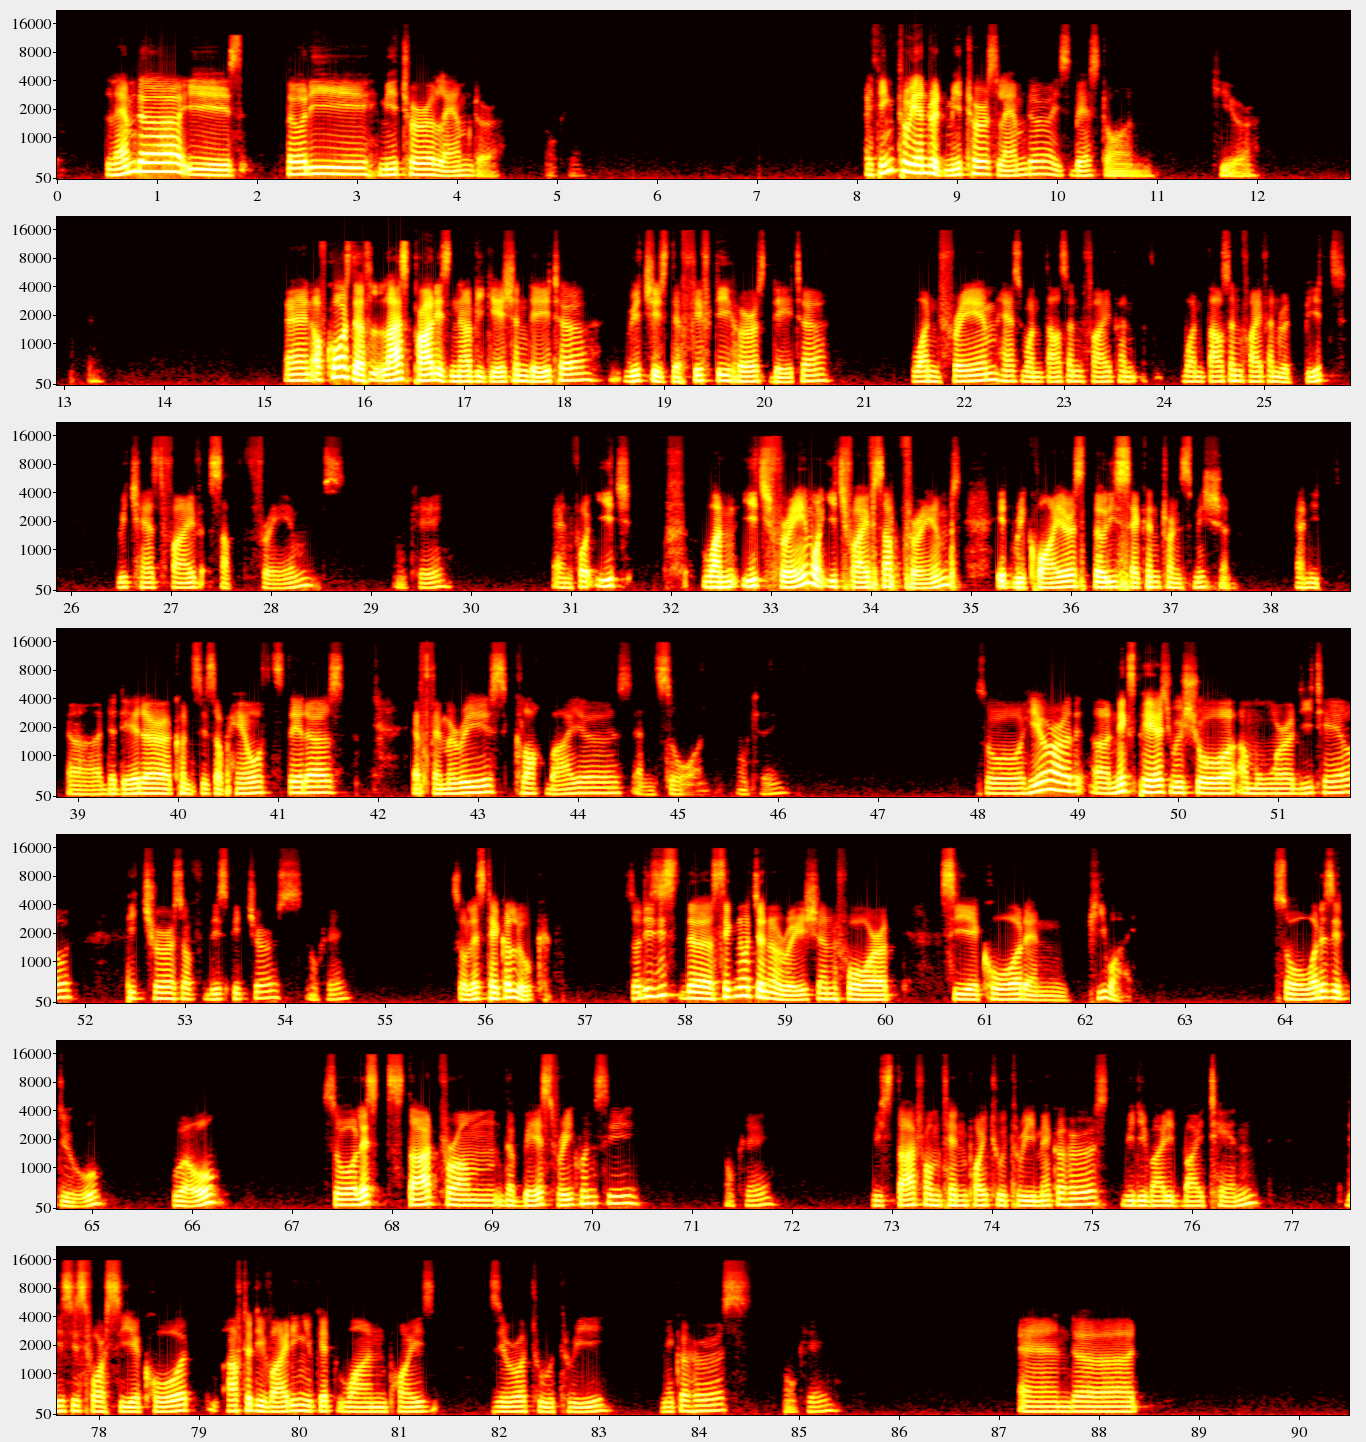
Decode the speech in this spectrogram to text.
lambda is 30 meter lambda okay? I think 300 meters lambda is based on here And of course, the last part is navigation data, which is the 50 hertz data. One frame has 1,500, 1,500 bits, which has five subframes. Okay. And for each one each frame or each five subframes, it requires 30 second transmission. And it uh, the data consists of health status, ephemeris, clock bias, and so on. Okay. So here are the uh, next page will show a more detailed pictures of these pictures. Okay. So let's take a look. So this is the signal generation for CA code and PY. So what does it do? Well, so let's start from the base frequency. Okay we start from 10.23 megahertz. We divide it by 10. This is for CA code. After dividing, you get 1.023 megahertz. Okay. And uh,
